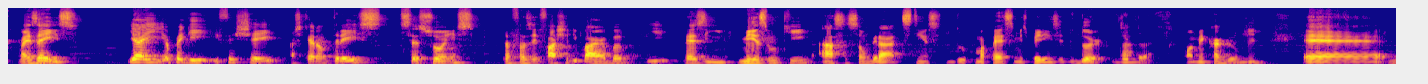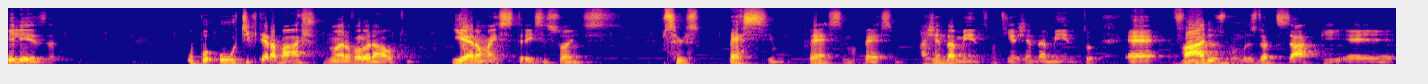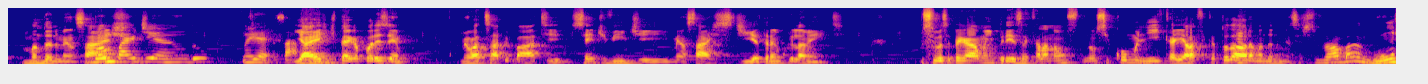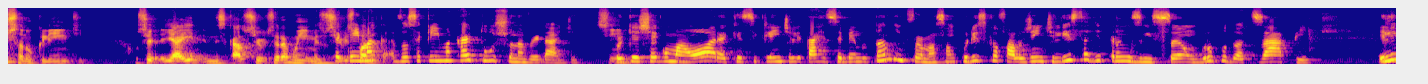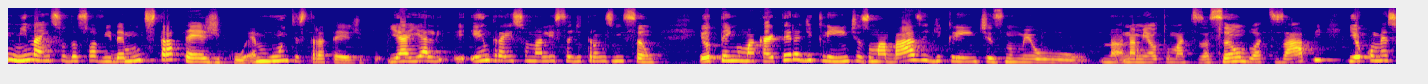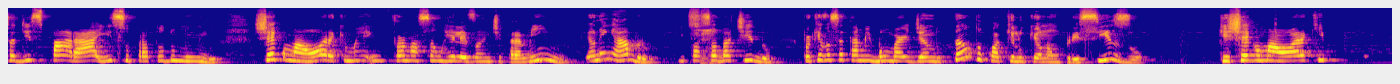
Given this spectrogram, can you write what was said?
Mas é isso. E aí eu peguei e fechei, acho que eram três sessões para fazer faixa de barba e pezinho. Mesmo que a sessão grátis tenha sido uma péssima experiência de dor. Tá? De dor. Homem cagão, né? É, beleza. O, o ticket era baixo, não era o valor alto. E eram mais três sessões. Péssimo, péssimo, péssimo. Agendamento, não tinha agendamento. É, vários números do WhatsApp é, mandando mensagem. Bombardeando. É, e aí a gente pega, por exemplo, meu WhatsApp bate 120 mensagens dia tranquilamente. Se você pegar uma empresa que ela não, não se comunica e ela fica toda hora mandando mensagem, você vê uma bagunça no cliente. E aí, nesse caso, o serviço era ruim, mas o você serviço queima, pode... Você queima cartucho, na verdade. Sim. Porque chega uma hora que esse cliente ele está recebendo tanta informação, por isso que eu falo, gente, lista de transmissão, grupo do WhatsApp, elimina isso da sua vida. É muito estratégico, é muito estratégico. E aí ali, entra isso na lista de transmissão. Eu tenho uma carteira de clientes, uma base de clientes no meu, na, na minha automatização do WhatsApp e eu começo a disparar isso para todo mundo. Chega uma hora que uma informação relevante para mim, eu nem abro e passou Sim. batido. Porque você está me bombardeando tanto com aquilo que eu não preciso, que chega uma hora que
